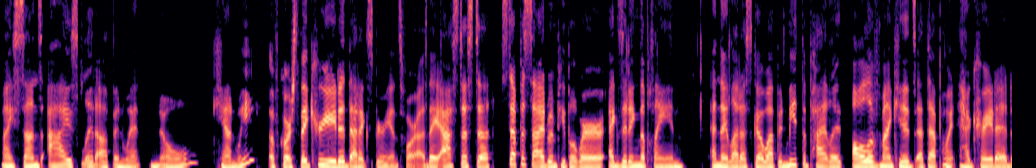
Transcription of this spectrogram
My son's eyes lit up and went, No, can we? Of course, they created that experience for us. They asked us to step aside when people were exiting the plane and they let us go up and meet the pilot. All of my kids at that point had created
